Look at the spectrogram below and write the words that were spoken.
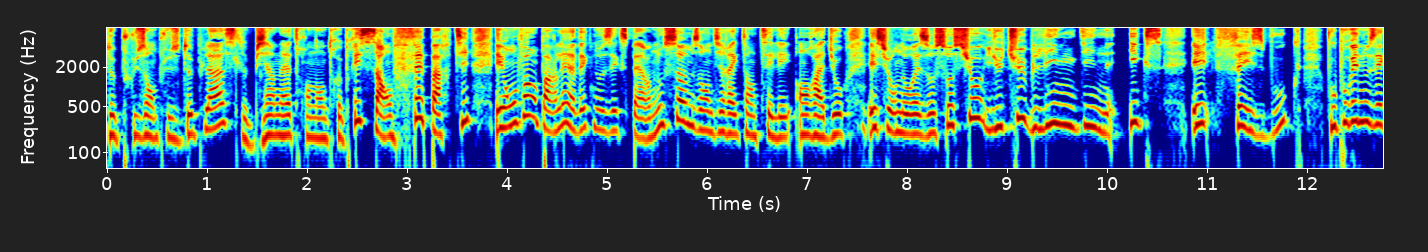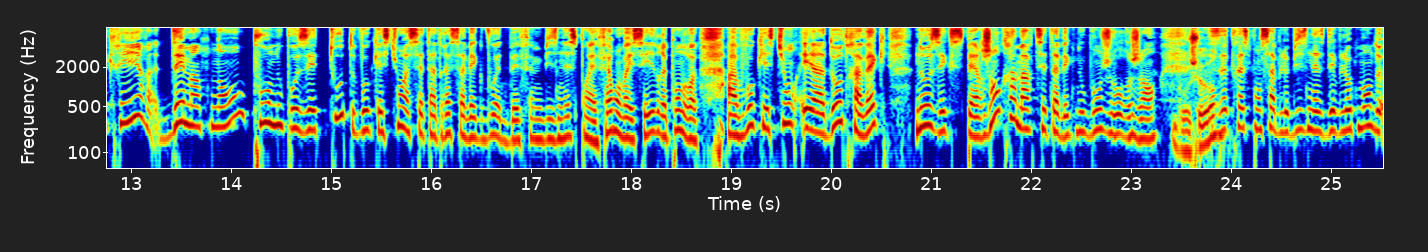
de plus en plus de place. Le bien-être en entreprise, ça en fait partie. Et on va en parler avec nos experts. Nous sommes en direct en télé, en radio et sur nos réseaux sociaux, YouTube, LinkedIn, X et Facebook. Vous pouvez nous écrire dès maintenant pour nous poser toutes vos questions à cette adresse avec vous à bfmbusiness.fr. On va essayer de répondre à vos questions et à d'autres avec nos experts. Jean Kramart, c'est avec nous. Bonjour Jean. Bonjour. Vous êtes responsable business développement de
